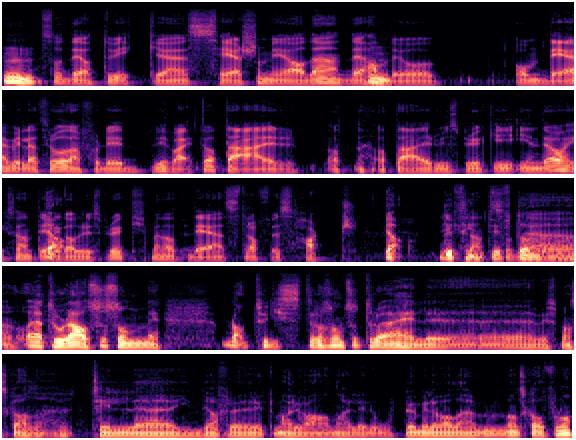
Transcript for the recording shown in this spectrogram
Mm. Så det at du ikke ser så mye av det, det Mm. handler jo om det, vil jeg tro. Da. Fordi vi veit jo at det er at, at det er rusbruk i India òg, sant? Ja. Illegal rusbruk. Men at det straffes hardt. Ja, definitivt. det- og jeg tror det er også sånn mer Blant turister og sånn, så tror jeg heller eh, Hvis man skal til eh, India for å røyke marihuana eller opium eller hva det er man skal for noe,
